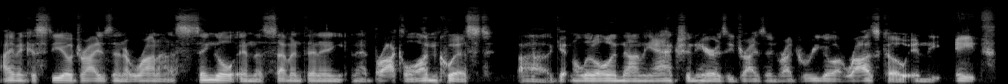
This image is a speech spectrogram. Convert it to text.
Ivan Castillo drives in a run on a single in the seventh inning, and then Brock Lundquist uh, getting a little in on the action here as he drives in Rodrigo Orozco in the eighth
